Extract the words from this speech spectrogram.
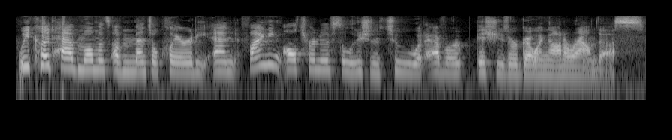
We could have moments of mental clarity and finding alternative solutions to whatever issues are going on around us.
